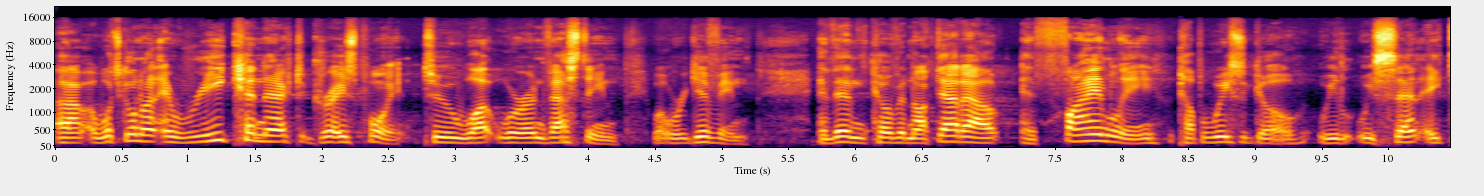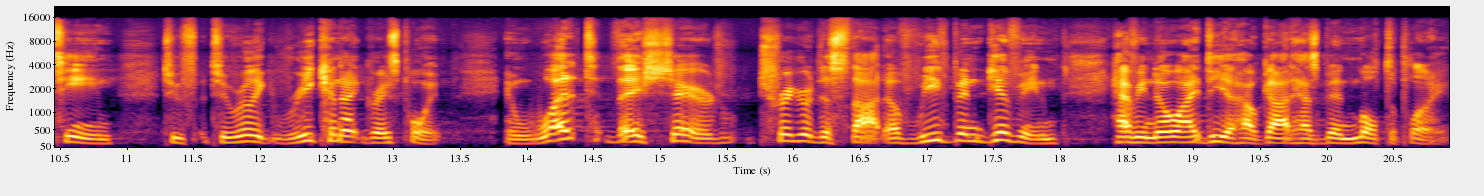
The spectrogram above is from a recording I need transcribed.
uh, what's going on, and reconnect Grace Point to what we're investing, what we're giving. And then COVID knocked that out. And finally, a couple weeks ago, we, we sent a team to, to really reconnect Grace Point. And what they shared triggered this thought of we've been giving, having no idea how God has been multiplying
